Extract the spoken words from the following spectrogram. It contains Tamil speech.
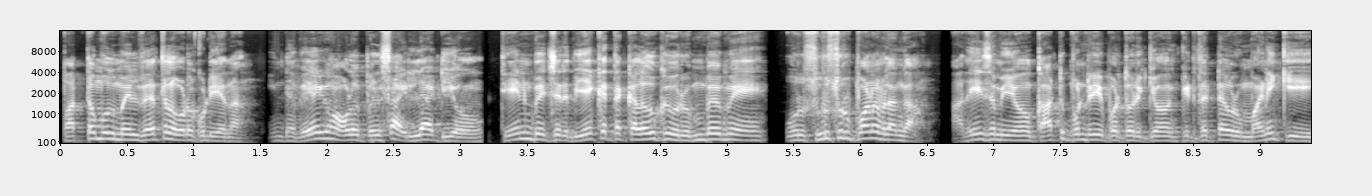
பத்தொன்பது மைல் வேகத்தில் ஓடக்கூடியதான் இந்த வேகம் அவ்வளோ பெருசாக இல்லாட்டியும் தேன் பேச்சர் வியக்கத்தக்க அளவுக்கு ரொம்பவுமே ஒரு சுறுசுறுப்பான விலங்கா. அதே சமயம் காட்டுப்பன்றியை பொறுத்த வரைக்கும் கிட்டத்தட்ட ஒரு மணிக்கு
